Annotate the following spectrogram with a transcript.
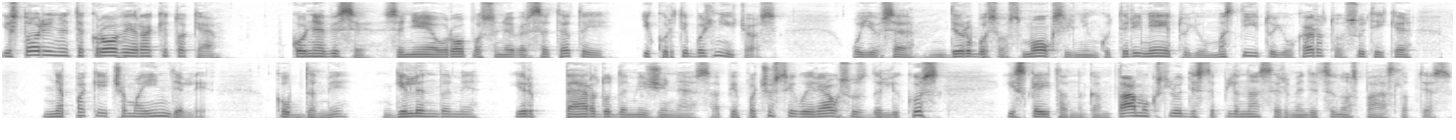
Istorinė tikrovė yra kitokia, ko ne visi senieji Europos universitetai įkurti bažnyčios – o juose dirbusios mokslininkų, tyrinėtojų, mąstytojų kartu suteikė nepakeičiamą indėlį, kaupdami, gilindami ir perdodami žinias apie pačius įvairiausius dalykus, įskaitant gamtamokslių disciplinas ir medicinos paslaptis.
